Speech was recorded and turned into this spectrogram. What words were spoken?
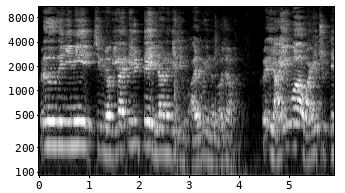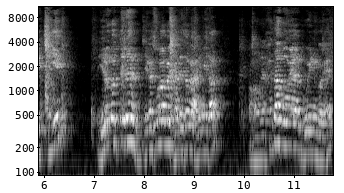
그래서 선생님이 지금 여기가 1대2라는 게 지금 알고 있는 거죠. 그래서 야이와 y축 대칭이 이런 것들은 제가 수학을 잘해서가 아닙니다. 어, 하다 보면 보이는 거예요.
